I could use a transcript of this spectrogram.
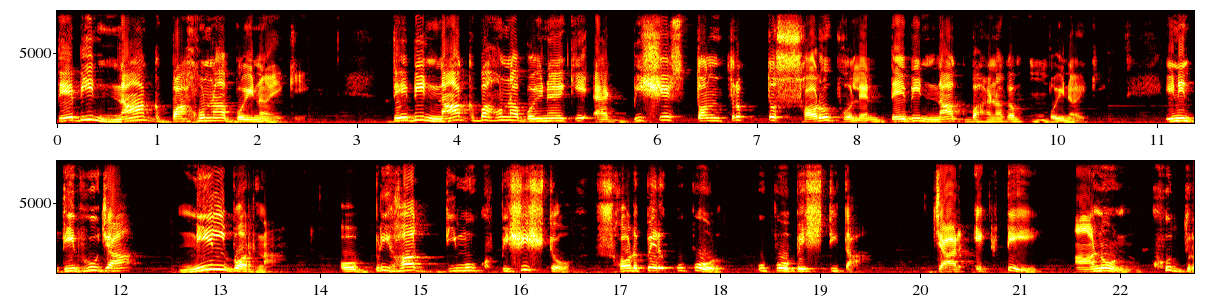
দেবী নাগ বাহনা বৈনায়কী। দেবী নাগ বাহনা বৈনায়কী এক বিশেষ তন্ত্রোক্ত স্বরূপ হলেন দেবী নাগ বাহনা বৈনায়কী। ইনি দ্বিভুজা, নীলবর্ণা ও বৃহৎ দ্বিমুখ বিশিষ্ট সর্পের উপর উপবেষ্টিতা, যার একটি আনন ক্ষুদ্র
